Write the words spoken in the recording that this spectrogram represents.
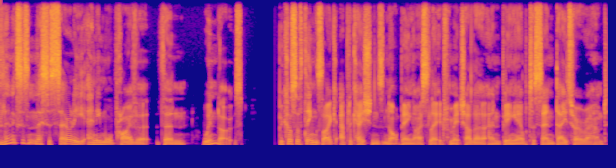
Linux isn't necessarily any more private than Windows. Because of things like applications not being isolated from each other and being able to send data around.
